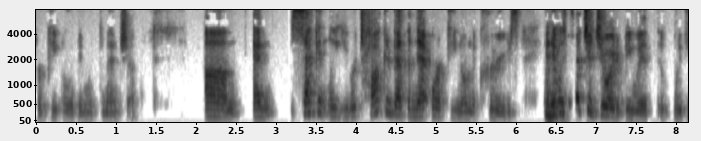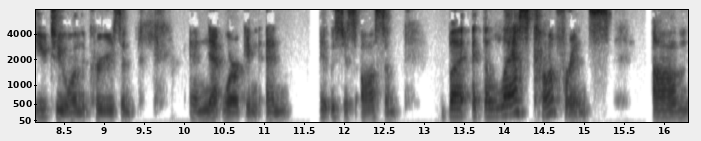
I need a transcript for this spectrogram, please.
for people living with dementia. Um, and secondly, you were talking about the networking on the cruise, and mm-hmm. it was such a joy to be with with you two on the cruise and and network, and and it was just awesome. But at the last conference, um,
